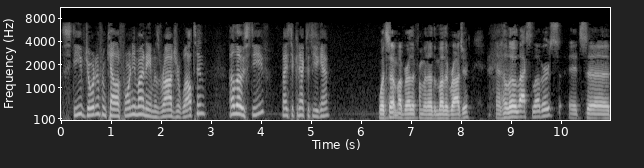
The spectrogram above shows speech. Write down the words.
Steve Jordan from California. My name is Roger Welton. Hello, Steve. Nice to connect with you again. What's up, my brother from another mother, Roger? And hello, Lax lovers. It's uh,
